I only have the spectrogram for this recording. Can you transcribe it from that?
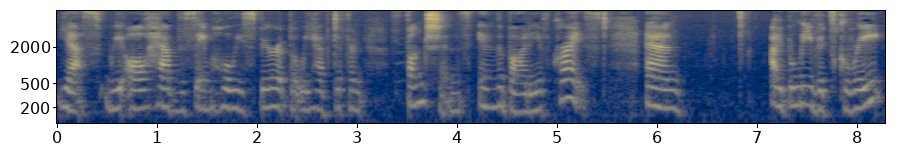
Yes, we all have the same Holy Spirit, but we have different functions in the body of Christ. And I believe it's great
